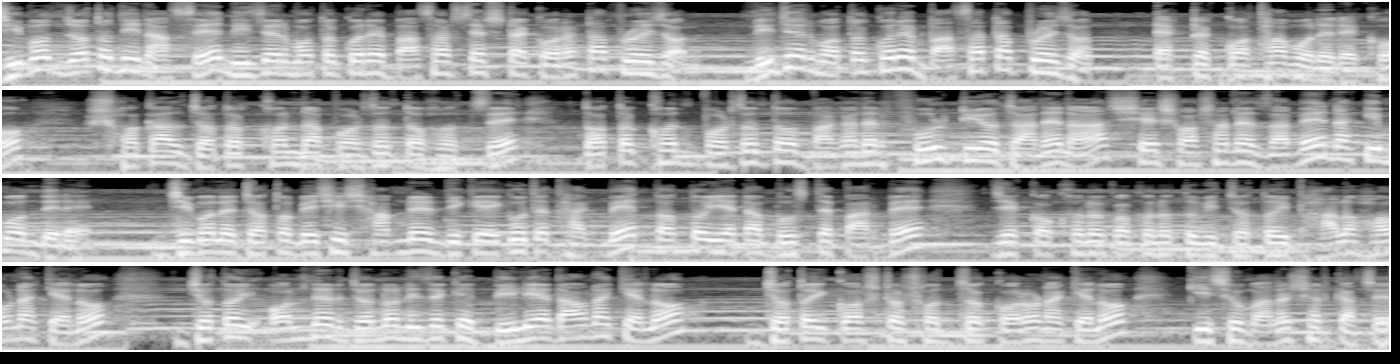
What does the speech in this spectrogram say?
জীবন যতদিন আছে, নিজের মতো করে বাঁচার চেষ্টা করাটা প্রয়োজন। নিজের মতো করে বাঁচাটা প্রয়োজন। একটা কথা মনে রেখো, সকাল যতক্ষণ না পর্যন্ত হচ্ছে, ততক্ষণ পর্যন্ত বাগানের ফুলটিও জানে না সে শ্মশানে যাবে নাকি মন্দিরে। জীবনে যত বেশি সামনের দিকে এগোতে থাকবে, ততই এটা বুঝতে পারবে যে কখনো কখনো তুমি যতই ভালো হও না কেন, যতই অন্যের জন্য নিজেকে বিলিয়ে দাও না কেন, যতই কষ্ট সহ্য করো না কেন, কিছু মানুষের কাছে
